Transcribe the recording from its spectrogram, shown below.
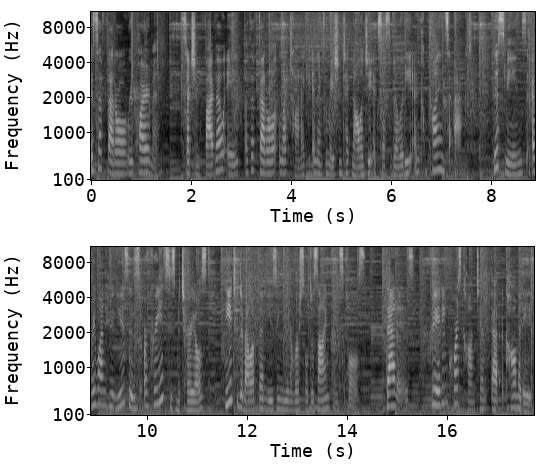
It's a federal requirement. Section 508 of the Federal Electronic and Information Technology Accessibility and Compliance Act. This means everyone who uses or creates these materials need to develop them using universal design principles. That is, creating course content that accommodates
